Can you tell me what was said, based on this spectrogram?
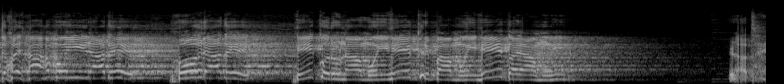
দয়াময়ী রাধে হো রাধে হে করুণাময়ী হে কৃপাময়ী হে দয়াময়ী রাধে,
